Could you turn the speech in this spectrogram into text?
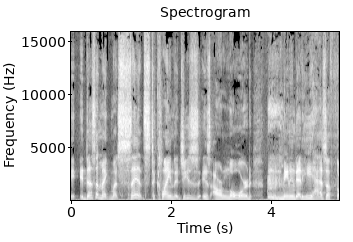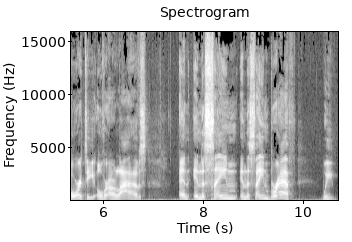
it doesn't make much sense to claim that Jesus is our Lord, meaning that he has authority over our lives, and in the same in the same breath, we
